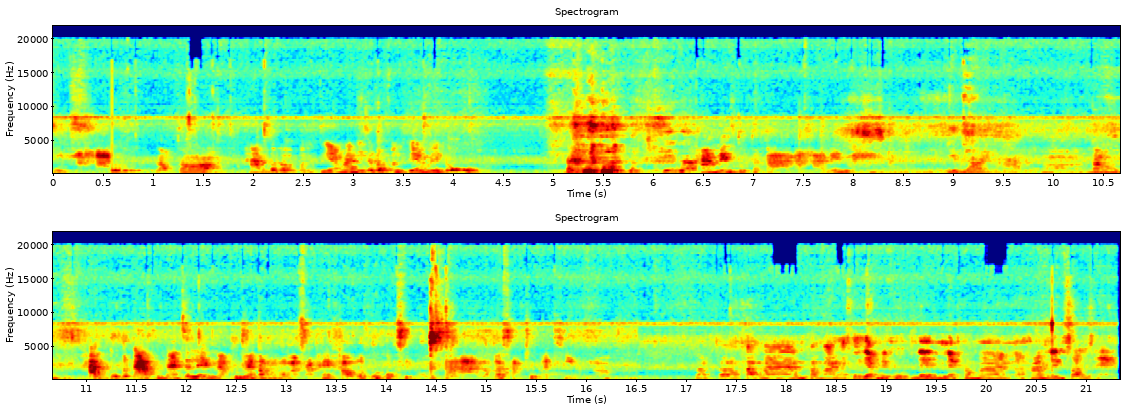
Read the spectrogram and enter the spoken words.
ฝุ่นนะคะ แล้วก็ห้ามกระโดดบนเตียงมาที่กระโดดบนเตียงไหมลูกนิดหน่อยห้ามเล่นตุ๊กตานะคะ เล่นไหมนิดหน่อยค่ะต้องถ้าตุ๊กตาคุณแม่จะเล่นน่ะคุณแม่ต้องออกมาซักให้เขาก็คือ 60 องศา แล้วก็ซักทุกอาทิตย์เนาะแล้วก็ผ้าม่านผ้าม่านก็คืออย่าไปมุดเล่นในผ้าม่านนะห้ามเล่นซ่อนแอบ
